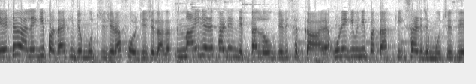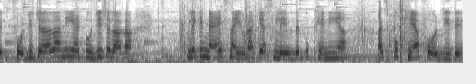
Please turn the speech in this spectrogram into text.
ਏਅਰਟੈਲ ਵਾਲੇ ਕੀ ਪਤਾ ਕਿ ਜੰਮੂ ਚ ਜਿਹੜਾ 4G ਚੱਲਾਦਾ? ਤੇ ਨਾ ਹੀ ਜਿਹੜੇ ਸਾਡੇ ਨੇਤਾ ਲੋਕ, ਜਿਹੜੀ ਸਰਕਾਰ ਹੈ ਉਹਨੇ ਕੀ ਵੀ ਨਹੀਂ ਪਤਾ ਕਿ ਸਾਡੇ ਜੰਮੂ ਚ 4G ਚੱਲਦਾ ਨਹੀਂ ਹੈ 2G ਚੱਲਾਦਾ? ਲੇਕਿਨ ਮੈਂ ਇਸ ਨਹੀਂ ਹੋਣਾ ਕਿ ਅਸ ਲੇਜ਼ ਦੇ ਭੁੱਖੇ ਨਹੀਂ ਆ। ਅਸ ਭੁੱਖੇ ਆ 4G ਤੇ।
